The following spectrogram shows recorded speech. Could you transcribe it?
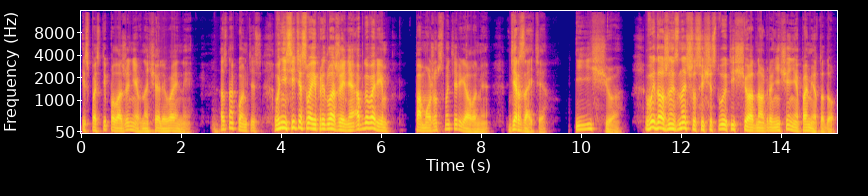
и спасти положение в начале войны. Ознакомьтесь, внесите свои предложения, обговорим, поможем с материалами. Дерзайте. И еще. Вы должны знать, что существует еще одно ограничение по методу.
